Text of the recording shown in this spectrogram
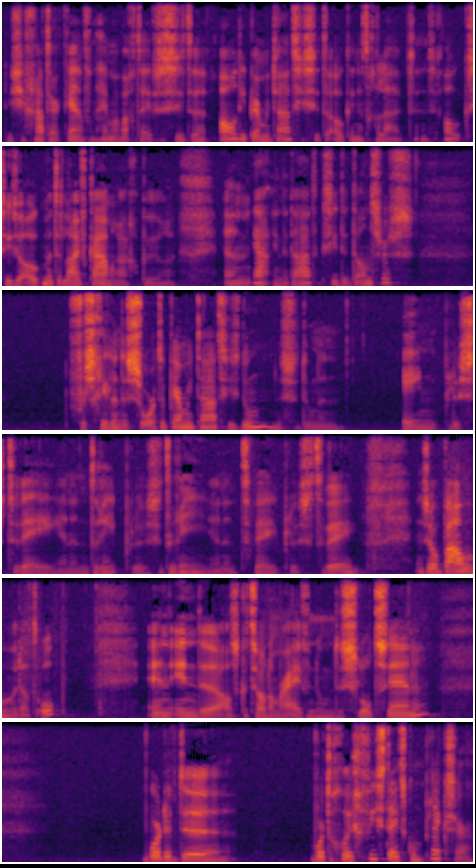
Dus je gaat herkennen van, hé, maar wacht even, ze zitten, al die permutaties zitten ook in het geluid. En, oh, ik zie ze ook met de live camera gebeuren. En ja, inderdaad, ik zie de dansers verschillende soorten permutaties doen. Dus ze doen een 1 plus 2 en een 3 plus 3 en een 2 plus 2. En zo bouwen we dat op. En in de, als ik het zo dan maar even noem, de slotscène, worden de, wordt de choreografie steeds complexer.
